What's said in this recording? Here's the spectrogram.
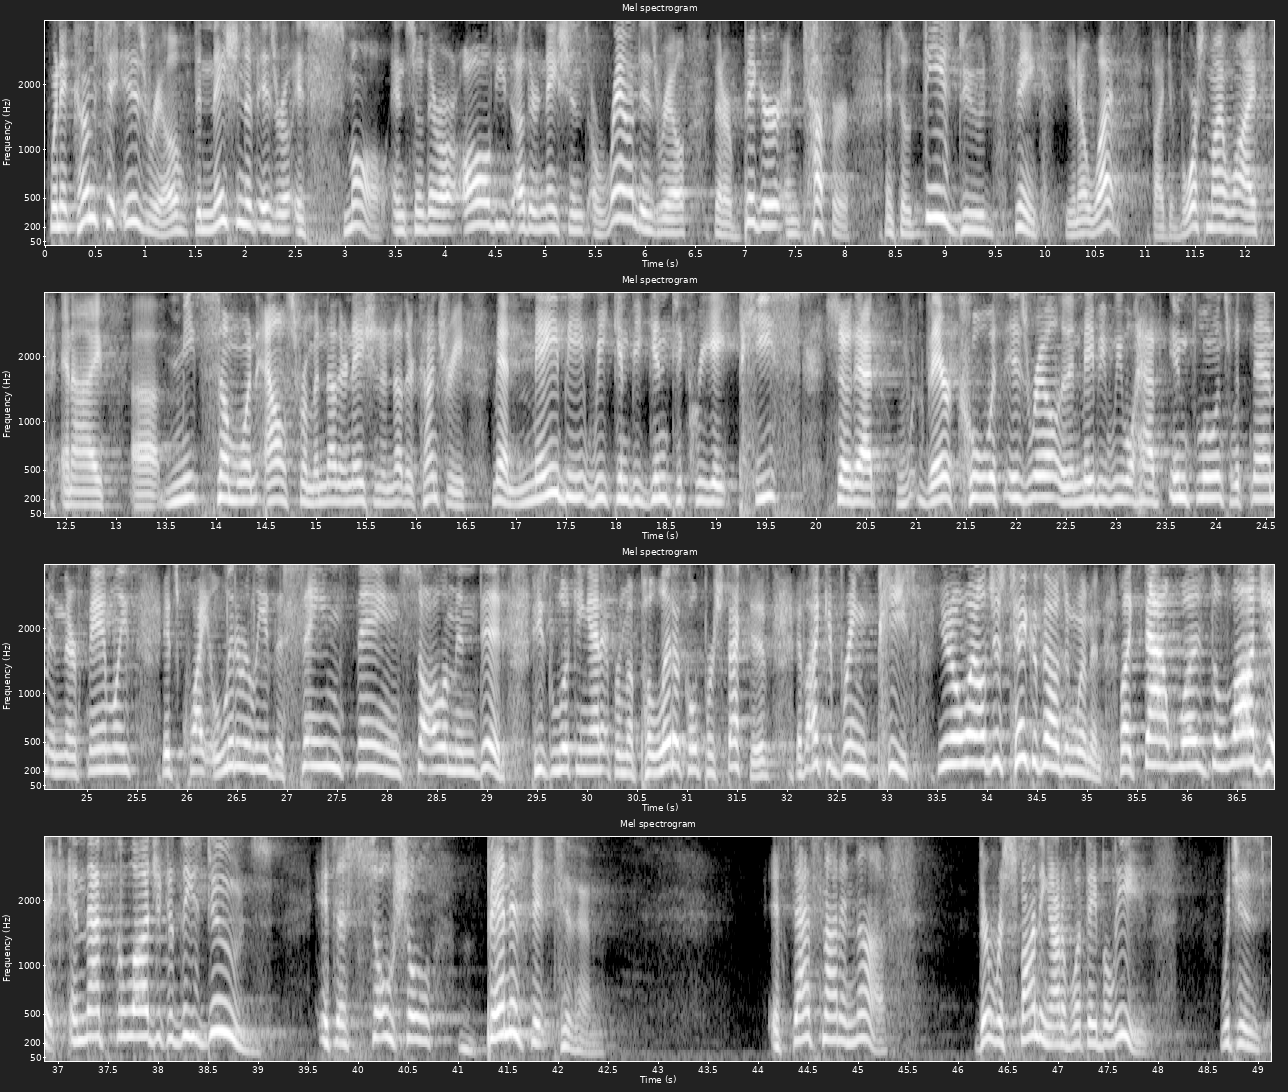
When it comes to Israel, the nation of Israel is small. And so there are all these other nations around Israel that are bigger and tougher. And so these dudes think, you know what? If I divorce my wife and I uh, meet someone else from another nation, another country, man, maybe we can begin to create peace so that they're cool with Israel and maybe we will have influence with them and their families. It's quite literally the same thing Solomon did. He's looking at it from a political perspective. If I could bring peace, you know what? I'll just take a thousand women. Like that was the logic, and that's the logic of these dudes. It's a social benefit to them. If that's not enough, they're responding out of what they believe, which is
